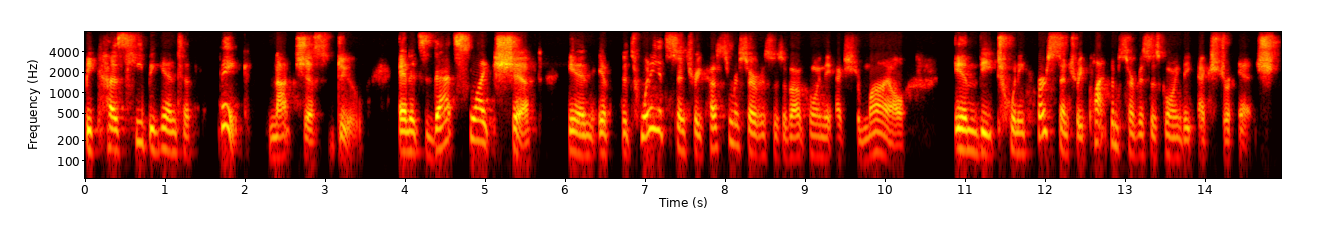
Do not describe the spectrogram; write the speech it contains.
because he began to think, not just do. And it's that slight shift in if the 20th century customer service was about going the extra mile, in the 21st century, platinum service is going the extra inch.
